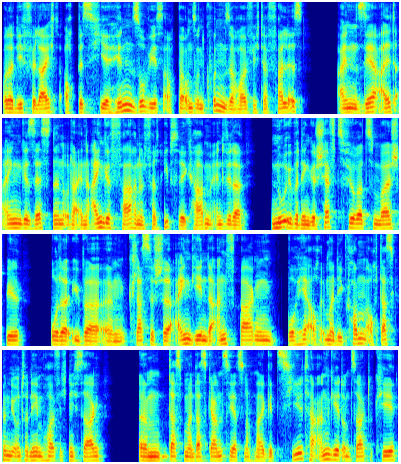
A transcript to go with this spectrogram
oder die vielleicht auch bis hierhin, so wie es auch bei unseren Kunden sehr häufig der Fall ist, einen sehr alteingesessenen oder einen eingefahrenen Vertriebsweg haben, entweder nur über den Geschäftsführer zum Beispiel oder über ähm, klassische eingehende Anfragen, woher auch immer die kommen. Auch das können die Unternehmen häufig nicht sagen, ähm, dass man das Ganze jetzt nochmal gezielter angeht und sagt, okay,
